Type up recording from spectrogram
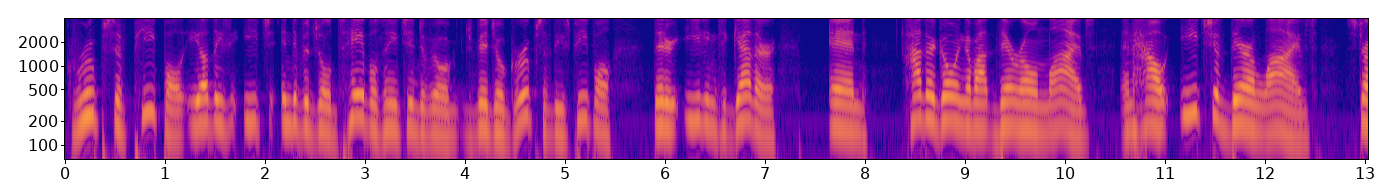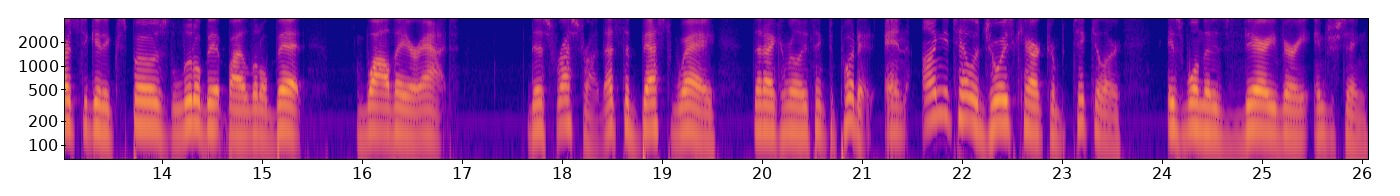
groups of people, you know, these each individual tables and each individual groups of these people that are eating together and how they're going about their own lives and how each of their lives starts to get exposed little bit by little bit while they are at this restaurant. That's the best way that I can really think to put it. And Anya Taylor Joy's character in particular is one that is very, very interesting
